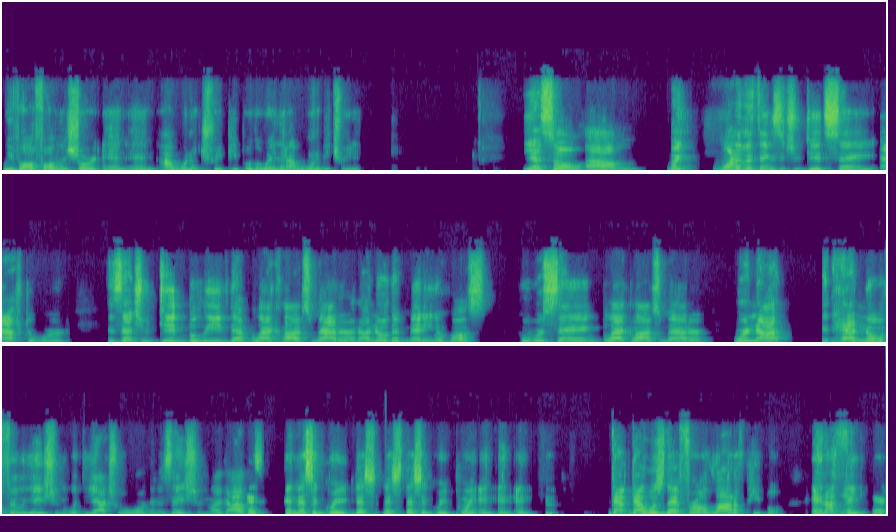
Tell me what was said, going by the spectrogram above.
we've all fallen short and, and I want to treat people the way that I want to be treated. Yeah. So, um, but one of the things that you did say afterward is that you did believe that Black Lives Matter. And I know that many of us who were saying Black Lives Matter were not, it had no affiliation with the actual organization. Like I and that's, and that's a great, that's that's that's a great point. And and and that that was that for a lot of people. And I yeah. think that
